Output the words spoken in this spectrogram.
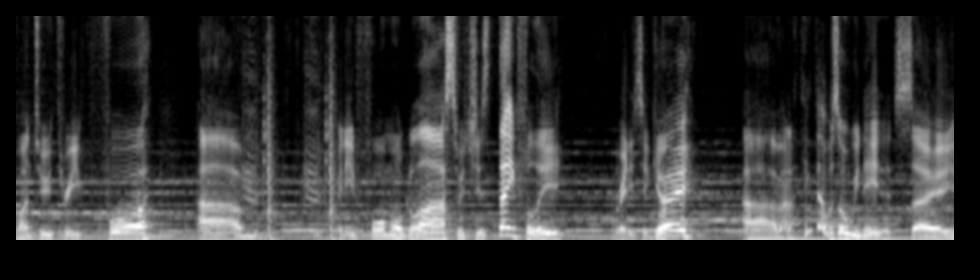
One, two, three, four. Um, we need four more glass, which is thankfully ready to go. Um, and I think that was all we needed. So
